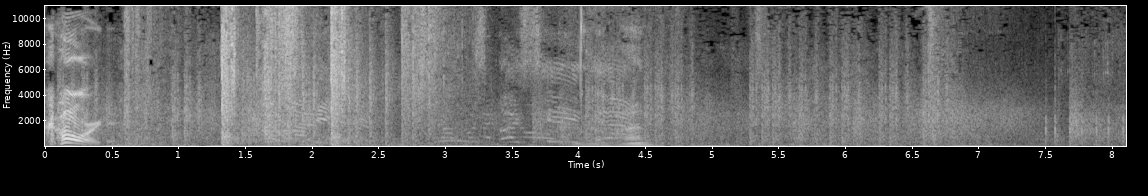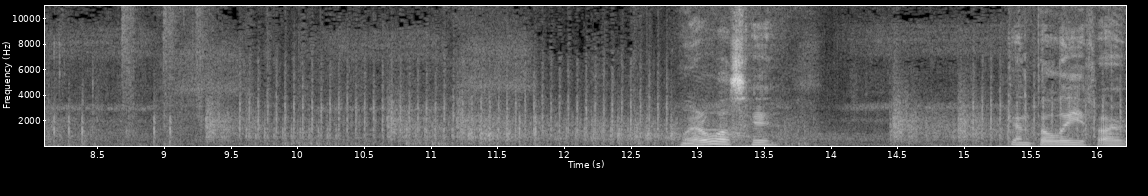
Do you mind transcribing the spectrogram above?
Cordis! Where was he? Can't believe I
